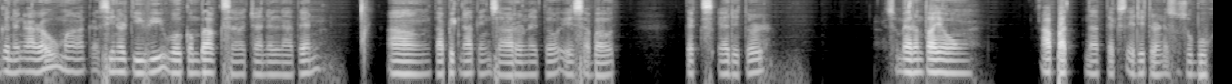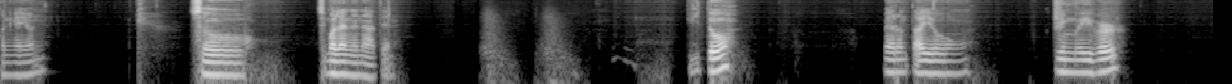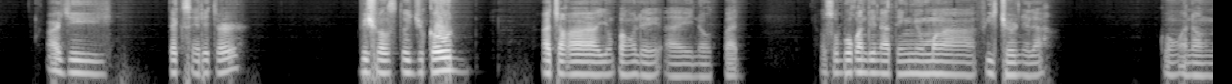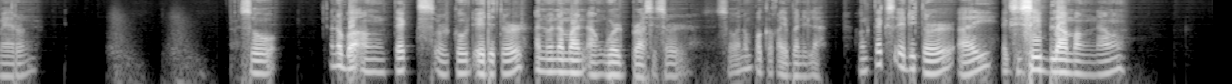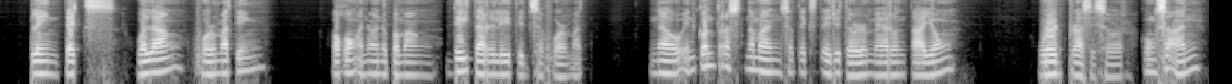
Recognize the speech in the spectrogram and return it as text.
Magandang araw mga ka-Sinner TV. Welcome back sa channel natin. Ang topic natin sa araw na ito is about text editor. So meron tayong apat na text editor na susubukan ngayon. So simulan na natin. Dito meron tayong Dreamweaver RG Text Editor, Visual Studio Code, at saka yung panghuli ay Notepad. So, subukan din natin yung mga feature nila kung anong meron. So, ano ba ang text or code editor? Ano naman ang word processor? So, anong pagkakaiba nila? Ang text editor ay nagsisave lamang ng plain text. Walang formatting o kung ano-ano pa mang data related sa format. Now, in contrast naman sa text editor, meron tayong word processor kung saan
